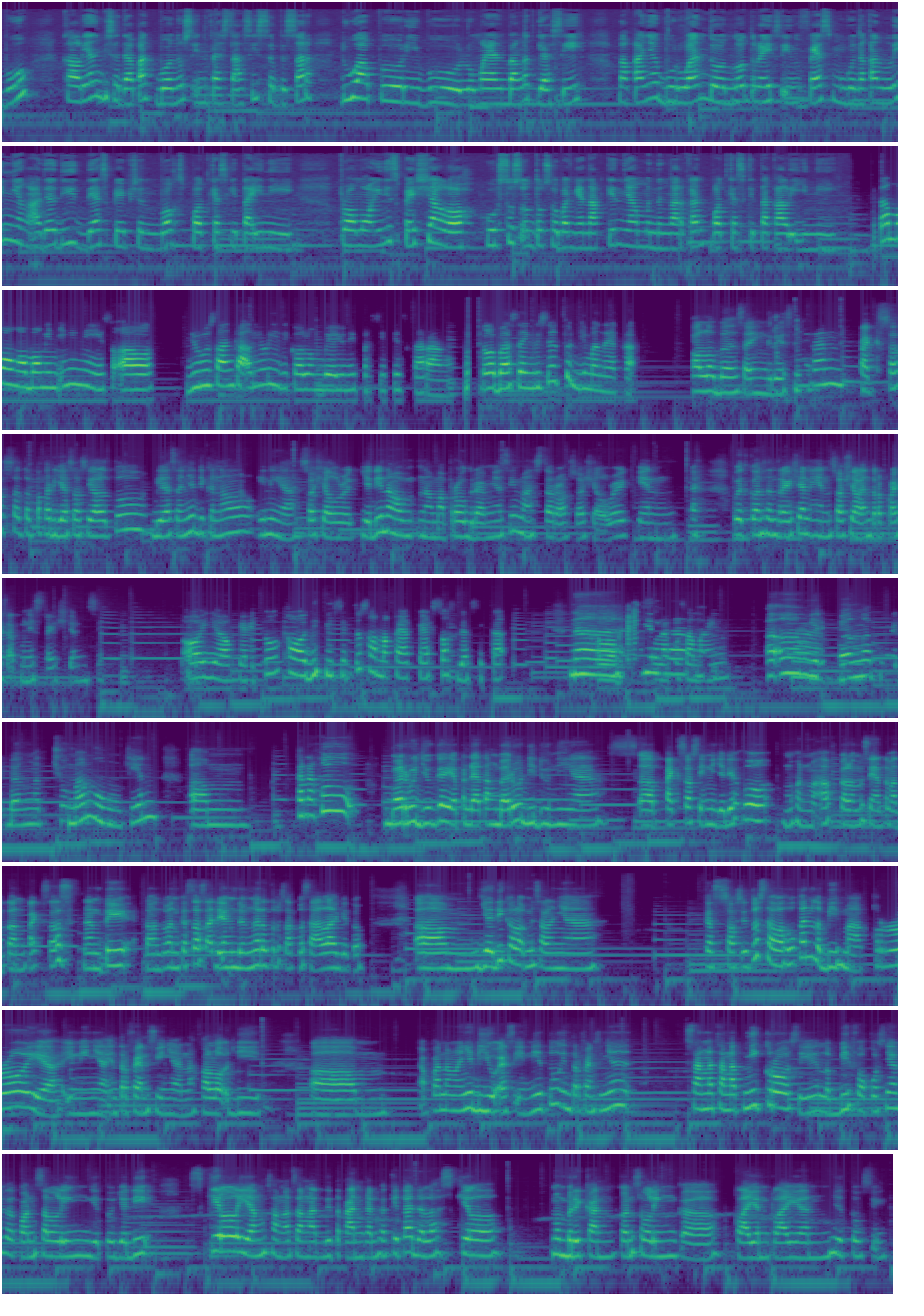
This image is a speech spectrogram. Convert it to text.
kalian bisa dapat bonus investasi sebesar 20.000. Lumayan banget gak sih? Makanya buruan download Raise Invest menggunakan link yang ada di description box podcast kita ini promo ini spesial loh, khusus untuk sobat ngenakin yang mendengarkan podcast kita kali ini. Kita mau ngomongin ini nih soal jurusan Kak Lili di Columbia University sekarang. Kalau bahasa Inggrisnya tuh gimana ya Kak? Kalau bahasa Inggrisnya kan PEXOS atau pekerja sosial tuh biasanya dikenal ini ya social work. Jadi nama, nama programnya sih Master of Social Work in eh with concentration in Social Enterprise Administration sih. Oh iya oke okay. itu kalau di FISIP tuh sama kayak KESOS gak sih kak? Nah, oh, iya. aku samain. Uh, uh, nah. mirip banget, mirip banget. Cuma mungkin um, kan aku baru juga ya pendatang baru di dunia uh, Pexos ini. Jadi aku mohon maaf kalau misalnya teman-teman Pexos nanti teman-teman Kesos ada yang denger terus aku salah gitu. Um, jadi kalau misalnya Kesos itu setahu aku kan lebih makro ya ininya intervensinya. Nah kalau di um, apa namanya di US ini tuh intervensinya sangat-sangat mikro sih, lebih fokusnya ke konseling gitu. Jadi skill yang sangat-sangat ditekankan ke kita adalah skill memberikan konseling ke klien-klien gitu sih.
